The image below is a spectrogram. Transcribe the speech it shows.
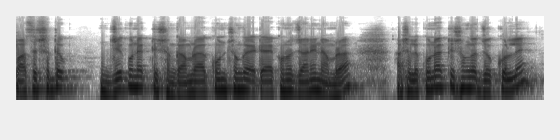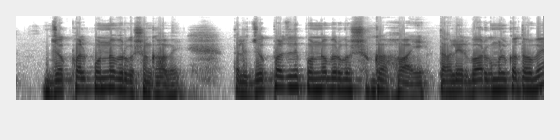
পাঁচের সাথে যে কোনো একটি সংখ্যা, আমরা কোন সংখ্যা এটা এখনও জানি না আমরা, আসলে কোনো একটি সংখ্যা যোগ করলে যোগফল পূর্ণবর্গ সংখ্যা হবে। তাহলে যোগফল যদি পূর্ণবর্গ সংখ্যা হয়, তাহলে এর বর্গমূল কত হবে?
